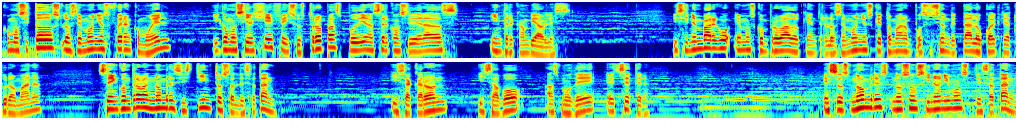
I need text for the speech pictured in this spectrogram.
como si todos los demonios fueran como él y como si el jefe y sus tropas pudieran ser consideradas intercambiables y sin embargo hemos comprobado que entre los demonios que tomaron posesión de tal o cual criatura humana se encontraban nombres distintos al de Satán. Isacarón, Isabó, Asmodee, etc. Esos nombres no son sinónimos de Satán.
